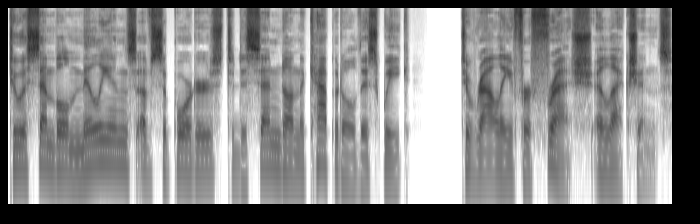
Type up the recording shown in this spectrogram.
to assemble millions of supporters to descend on the capital this week to rally for fresh elections.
